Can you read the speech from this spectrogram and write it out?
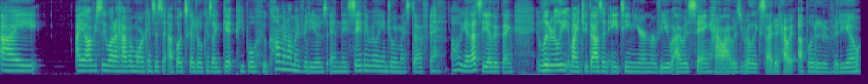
I I obviously want to have a more consistent upload schedule because I get people who comment on my videos and they say they really enjoy my stuff. And oh, yeah, that's the other thing. Literally, my 2018 year in review, I was saying how I was really excited how I uploaded a video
